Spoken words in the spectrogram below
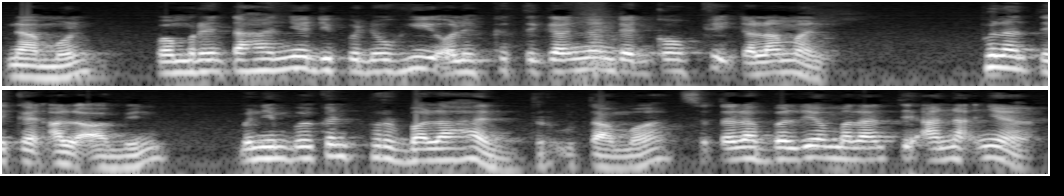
Namun, pemerintahannya dipenuhi oleh ketegangan dan konflik dalaman. Pelantikan Al-Amin menimbulkan perbalahan terutama setelah beliau melantik anaknya,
